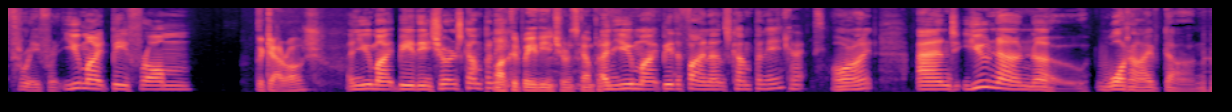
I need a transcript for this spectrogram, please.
three, for it, you might be from the garage, and you might be the insurance company. I could be the insurance company, and you might be the finance company. Correct. All right. And you now know what I've done,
